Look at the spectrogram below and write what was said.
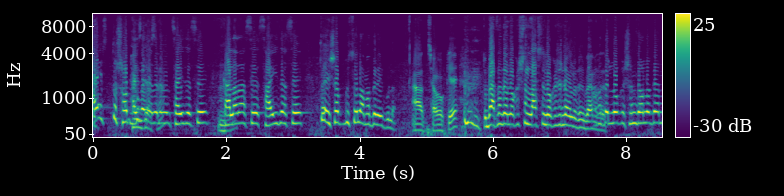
সাইজ তো অ্যাভেলেবল সাইজ আছে। কালার আছে সাইজ আছে তো এই সব কিছু হলো আমাদের এগুলা। আচ্ছা ওকে তবে আপনাদের লোকেশন লাস্টের লোকেশনটা বলে দিন ভাই আমাদের। লোকেশনটা হলো কেন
